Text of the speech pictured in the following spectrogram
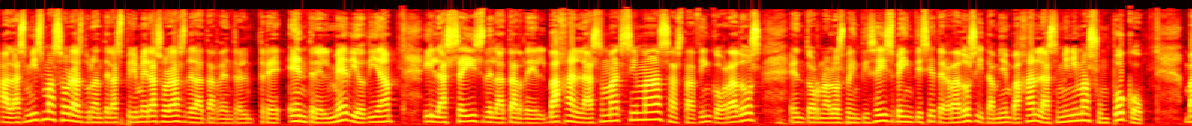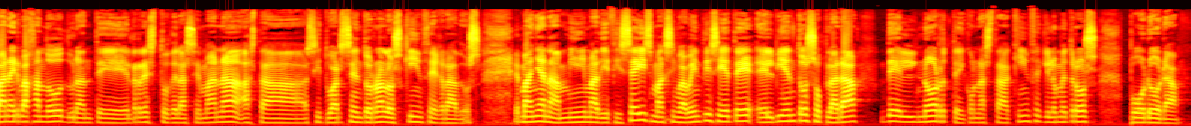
a las mismas horas durante las primeras horas de la tarde, entre el, entre el mediodía y las 6 de la tarde. Bajan las máximas hasta 5 grados, en torno a los 26-27 grados y también bajan las mínimas un poco. Van a ir bajando durante el resto de la semana hasta situarse en torno a los 15 grados. Mañana mínima 16, máxima 27. El viento soplará del norte con hasta 15 kilómetros por hora.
